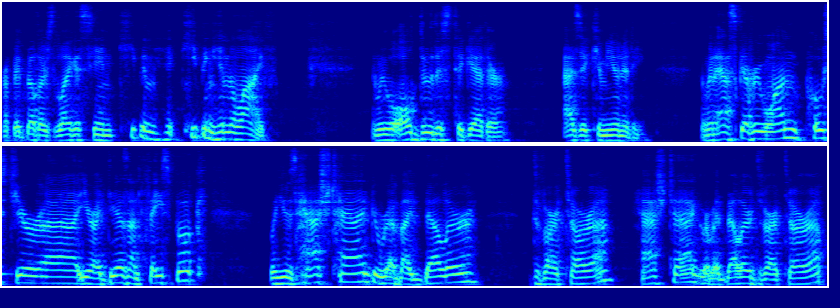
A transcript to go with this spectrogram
rabbi beller's legacy and keep him, keeping him alive and we will all do this together as a community. So I'm going to ask everyone, post your, uh, your ideas on Facebook. We'll use hashtag Rabbi Beller Dvar Torah, hashtag Rabbi Beller Dvar Torah,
